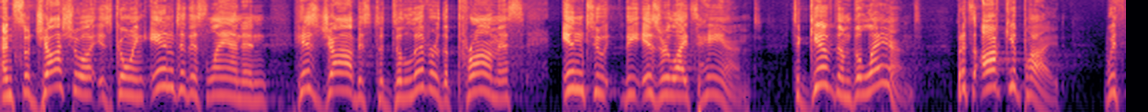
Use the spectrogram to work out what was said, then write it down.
And so Joshua is going into this land, and his job is to deliver the promise into the Israelites' hand, to give them the land. But it's occupied with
